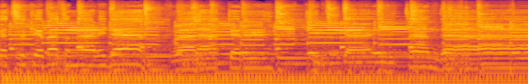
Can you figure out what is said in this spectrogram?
がつけば隣で笑ってる。君がいたんだ。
